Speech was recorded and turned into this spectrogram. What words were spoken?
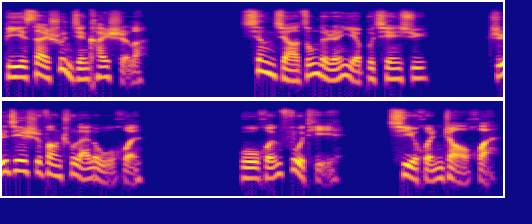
比赛瞬间开始了。象甲宗的人也不谦虚，直接释放出来了武魂。武魂附体，气魂召唤，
